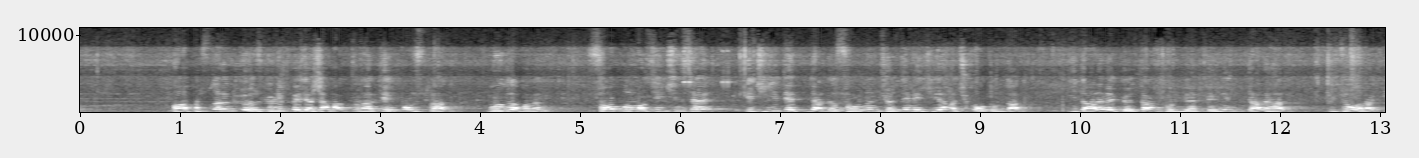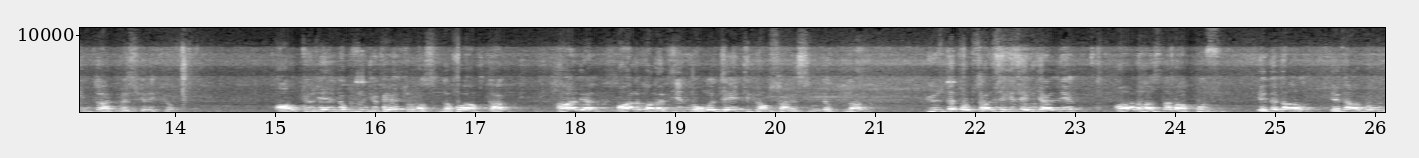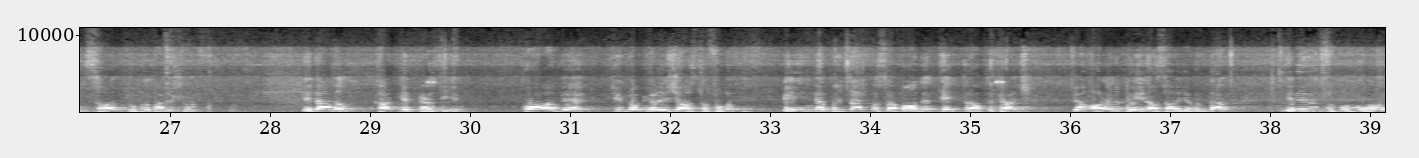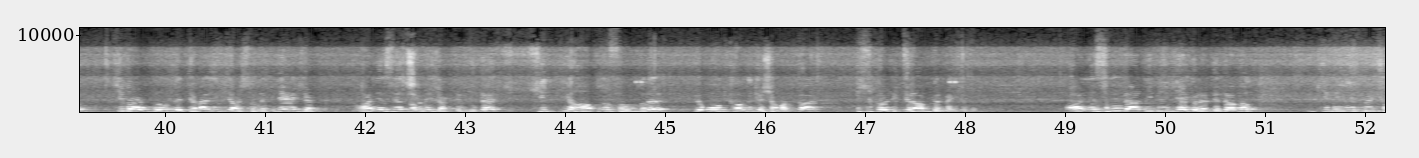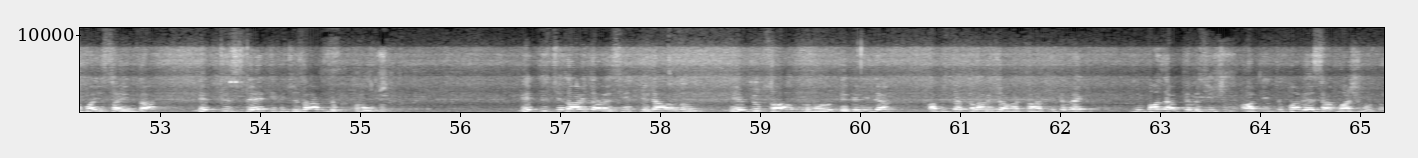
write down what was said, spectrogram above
Mahpusların özgürlük ve yaşam haklarına tehdit oluşturan bu uygulamanın son bulması içinse geçici tedbirlerle sorunun çözülemeyeceği açık olduğundan idare ve gözlem kurulu yönetmeninin derhal bütün olarak iptal edilmesi gerekiyor. 659. F turnuvasında bu hafta halen Marmara Dilnoğlu L tip hapishanesinde bulunan %98 engelli ağır hasta mahpus Dede Hanım'ın sağlık durumunu paylaşıyoruz. Dede Hanım kalp yetmezliği, koa ve fibromiyoloji hastası olup beyinde pıhtı atmasına bağlı tek taraflı felç ve ağır beyin hasarı yanında nerede tutulduğunu, kim olduğunu ve temel ihtiyaçlarını bilemeyecek, ailesini tanımayacak derecede ciddi hafıza sorunları ve unutkanlık yaşamakta psikolojik tedavi görmektedir. Ailesinin verdiği bilgiye göre Dede Hanım 2023 Mayıs ayında Netflix V tipi cezaevinde tutuldu. Netflix Ceza İdaresi Dede Hanım'ın mevcut sağlık durumu nedeniyle hapiste kalamayacağına kanaat getirerek infaz ertelemesi için adli tıpa resen başvurdu.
